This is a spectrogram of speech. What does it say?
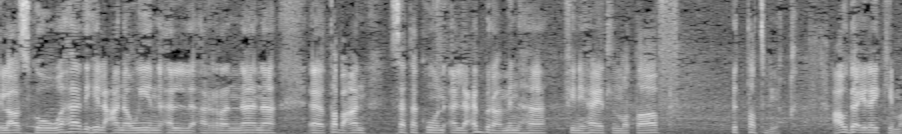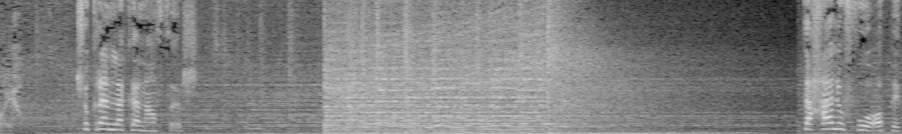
غلاسكو وهذه العناوين الرنانة الفنانة آه، طبعا ستكون العبرة منها في نهاية المطاف بالتطبيق. عودة إليك مايا. شكرا لك ناصر. تحالف أوبيك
